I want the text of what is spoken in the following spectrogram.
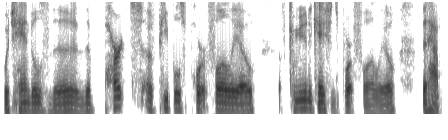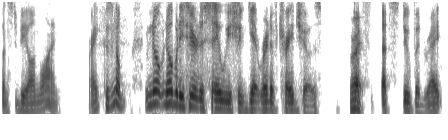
which handles the the parts of people's portfolio of communications portfolio that happens to be online right? Because no, no nobody's here to say we should get rid of trade shows Right. that's that's stupid right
